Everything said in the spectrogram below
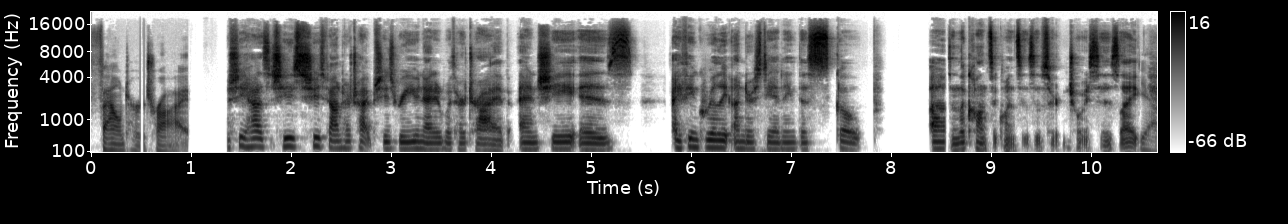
found her tribe. She has she's she's found her tribe. She's reunited with her tribe. And she is i think really understanding the scope of and the consequences of certain choices. Like yeah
